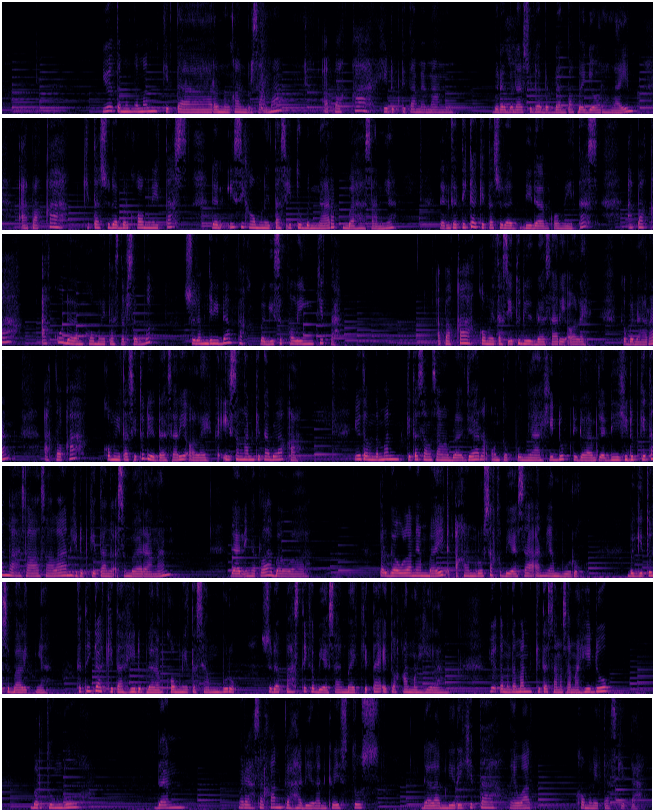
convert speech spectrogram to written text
Yuk teman-teman kita renungkan bersama, apakah hidup kita memang benar-benar sudah berdampak bagi orang lain? Apakah kita sudah berkomunitas dan isi komunitas itu benar pembahasannya? Dan ketika kita sudah di dalam komunitas, apakah aku dalam komunitas tersebut sudah menjadi dampak bagi sekeliling kita? Apakah komunitas itu didasari oleh kebenaran ataukah komunitas itu didasari oleh keisengan kita belaka? Yuk teman-teman, kita sama-sama belajar untuk punya hidup di dalam jadi hidup kita nggak asal-asalan, hidup kita nggak sembarangan. Dan ingatlah bahwa pergaulan yang baik akan merusak kebiasaan yang buruk. Begitu sebaliknya, Ketika kita hidup dalam komunitas yang buruk, sudah pasti kebiasaan baik kita itu akan menghilang. Yuk teman-teman, kita sama-sama hidup, bertumbuh, dan merasakan kehadiran Kristus dalam diri kita lewat komunitas kita.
